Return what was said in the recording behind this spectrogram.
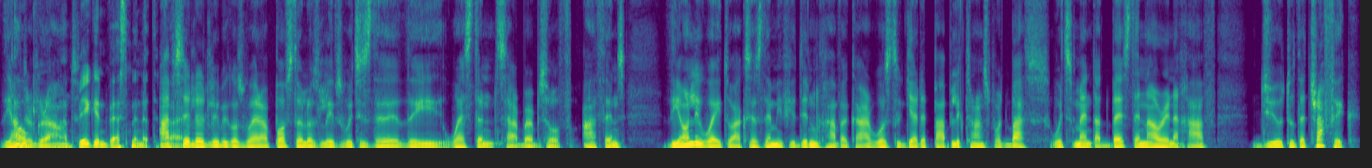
the okay, underground. A big investment at the time. Absolutely, because where Apostolos lives, which is the, the western suburbs of Athens, the only way to access them if you didn't have a car was to get a public transport bus, which meant at best an hour and a half due to the traffic.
